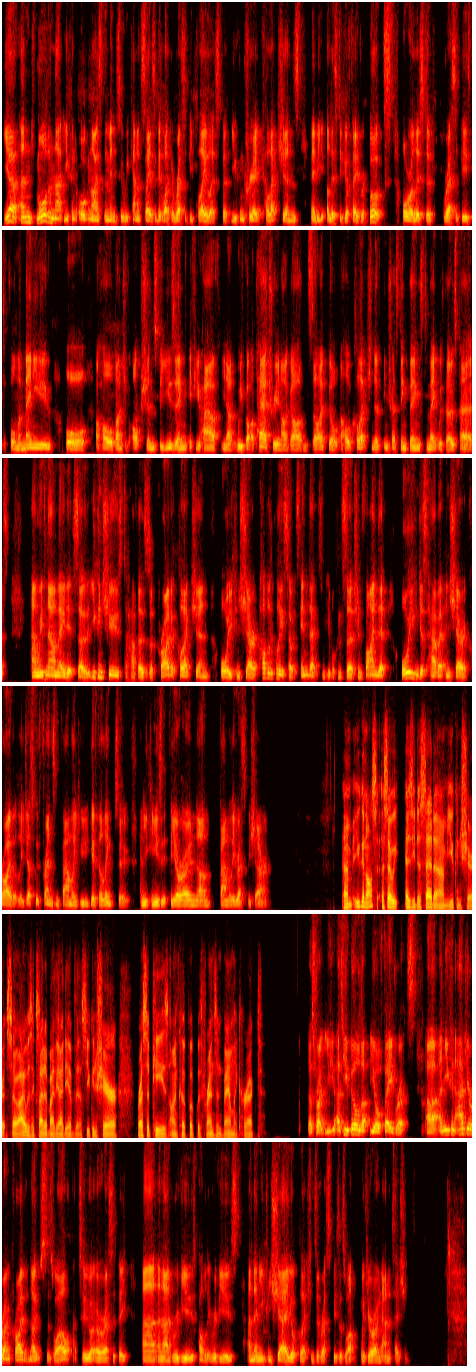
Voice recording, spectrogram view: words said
Yeah, and more than that, you can organize them into, we kind of say it's a bit like a recipe playlist, but you can create collections, maybe a list of your favorite books, or a list of recipes to form a menu, or a whole bunch of options for using if you have, you know, we've got a pear tree in our garden. So I've built a whole collection of interesting things to make with those pears. And we've now made it so that you can choose to have those as a private collection, or you can share it publicly so it's indexed and people can search and find it, or you can just have it and share it privately, just with friends and family who you give the link to, and you can use it for your own um, family recipe sharing. Um, you can also, so as you just said, um, you can share it. So I was excited by the idea of this. You can share recipes on Cookbook with friends and family, correct? That's right. You, as you build up your favorites, uh, and you can add your own private notes as well to a recipe and, and, add reviews, public reviews, and then you can share your collections of recipes as well with your own annotations.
